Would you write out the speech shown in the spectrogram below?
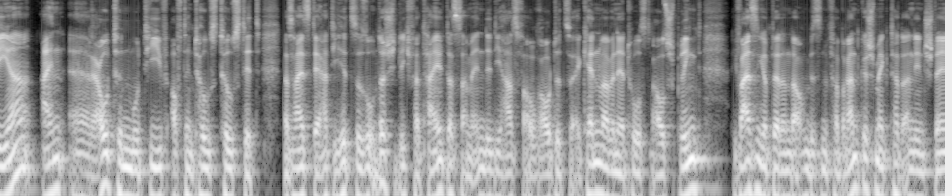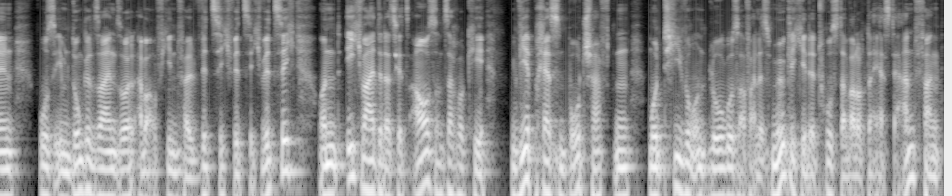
der ein äh, Rautenmotiv auf den Toast toastet. Das heißt, der hat die Hitze so unterschiedlich verteilt, dass am Ende die HSV-Raute zu erkennen war, wenn der Toast rausspringt. Ich weiß nicht, ob der dann da auch ein bisschen verbrannt geschmeckt hat an den Stellen, wo es eben dunkel sein soll, aber auf jeden Fall witzig, witzig, witzig. Und ich weite das jetzt aus und sage, okay, Wir pressen Botschaften, Motive und Logos auf alles Mögliche. Der Toaster war doch da erst der Anfang.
